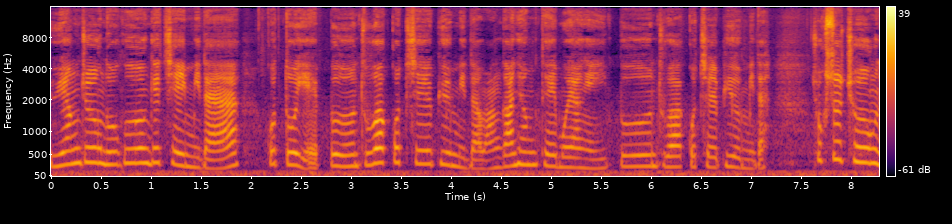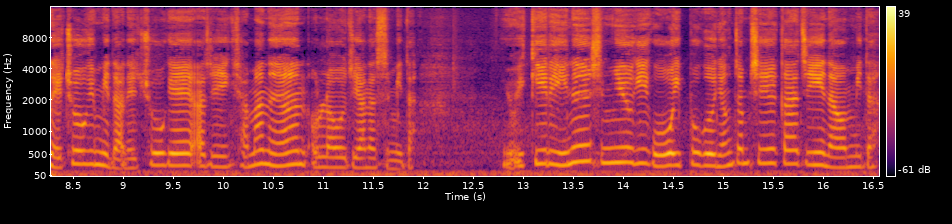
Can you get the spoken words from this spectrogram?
유양종 노군 개체입니다. 꽃도 예쁜 두화꽃을 피웁니다. 왕관 형태 모양의 이쁜 두화꽃을 피웁니다. 촉수 총 4촉입니다. 4촉에 아직 자마는 올라오지 않았습니다. 요이 길이는 16이고 이 폭은 0.7까지 나옵니다.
